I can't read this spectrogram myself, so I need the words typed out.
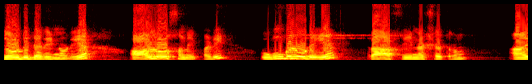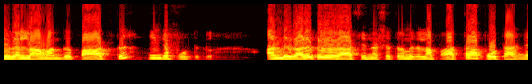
ஜோதிடரினுடைய ஆலோசனைப்படி உங்களுடைய ராசி நட்சத்திரம் இதெல்லாம் வந்து பார்த்து நீங்க போட்டுக்கலாம். அந்த காலத்துல ராசி நட்சத்திரம் இதெல்லாம் பார்த்தா போட்டாங்க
